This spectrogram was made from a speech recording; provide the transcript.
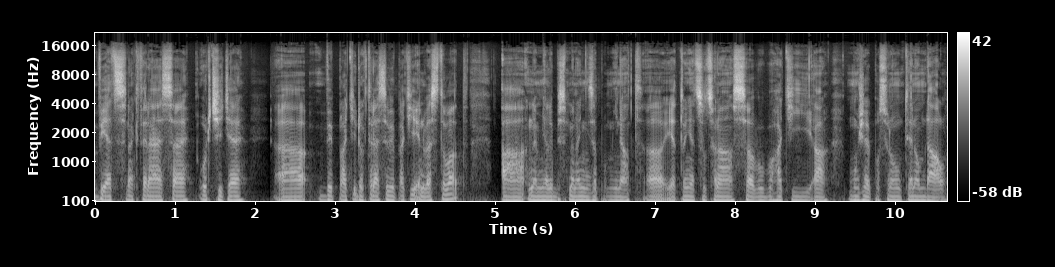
věc, na které se určitě vyplatí, do které se vyplatí investovat a neměli bychom na ní zapomínat. Je to něco, co nás obohatí a může posunout jenom dál.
